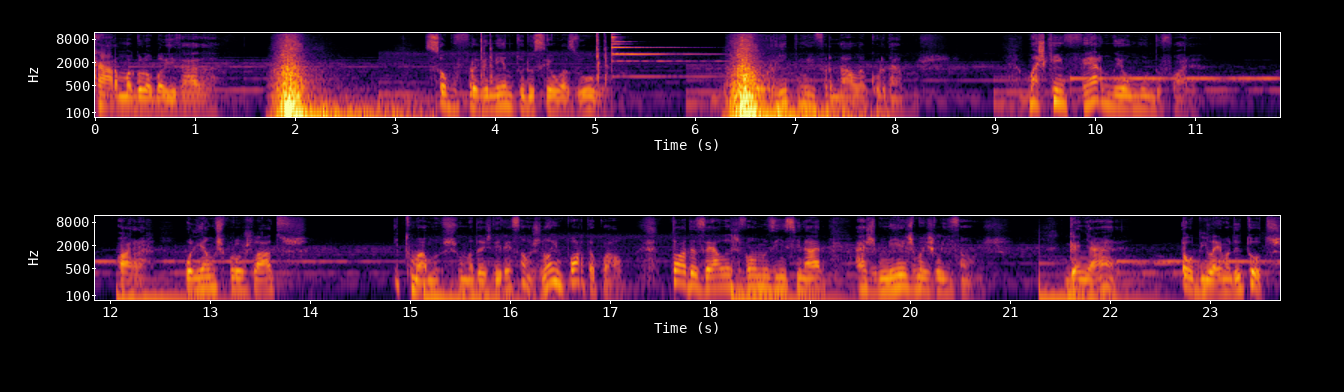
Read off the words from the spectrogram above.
karma globalizada. Sob o fragmento do céu azul, ao ritmo infernal acordamos. Mas que inferno é o mundo fora? Ora, olhamos para os lados e tomamos uma das direções, não importa qual. Todas elas vão nos ensinar as mesmas lições. Ganhar é o dilema de todos.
